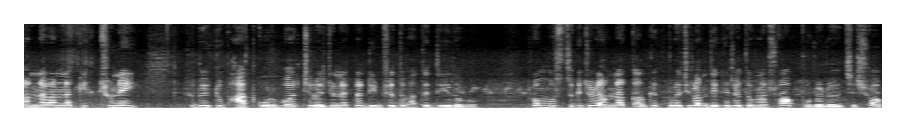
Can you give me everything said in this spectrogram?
রান্নাবান্না কিচ্ছু নেই। শুধু একটু ভাত করব আর ছেলের জন্য একটা ডিম সেদ্ধ ভাতে দিয়ে দেবো। সমস্ত কিছু রান্না কালকে করেছিলাম, দেখেছ তোমরা? সব পড়ে রয়েছে, সব।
